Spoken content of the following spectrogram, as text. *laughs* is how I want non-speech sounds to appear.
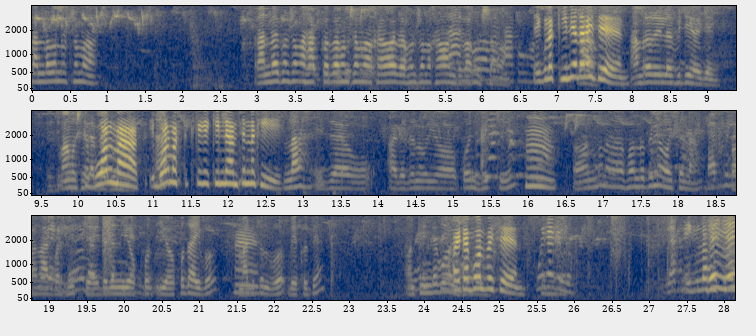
রান্না সময় রান্না সময় হাক করবা এখন সময় খাওয়া এখন সময় খাওয়ান দেবা এখন সময় এগুলা কিনে দেখাইছেন আমরা রইল ভিডিও হয়ে যাই মানুষের বল মাছ বল মাছ কিনে আনছেন নাকি? না এই যে আগে যেন ওই কইন ফিরছি হুম। তখন মানে পনেরো দিনে হয়েছে না। তখন একবার ফিরছে এটা যেন ইয়ে খোদ- ইয়ে খোদাইব মাটি তুলবো বেকুতে। তিনটে বল কয়টা বল পাইছেন? এগুলো হচ্ছে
